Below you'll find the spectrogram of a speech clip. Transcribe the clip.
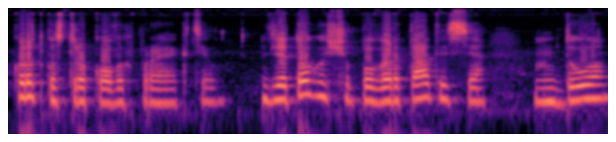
короткострокових проєктів, для того, щоб повертатися до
